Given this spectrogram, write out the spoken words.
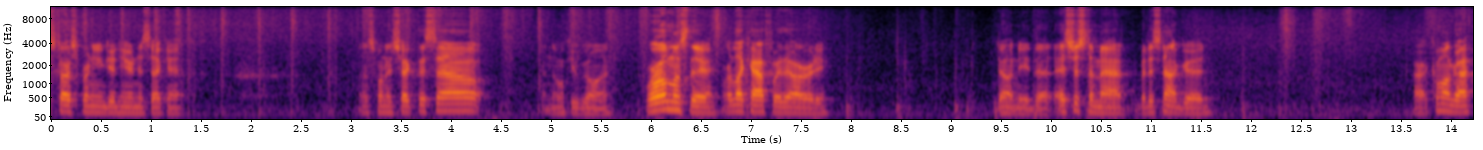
We'll start sprinting again here in a second. I just want to check this out, and then we'll keep going. We're almost there. We're like halfway there already. Don't need that. It's just a map, but it's not good. All right, come on, guy.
